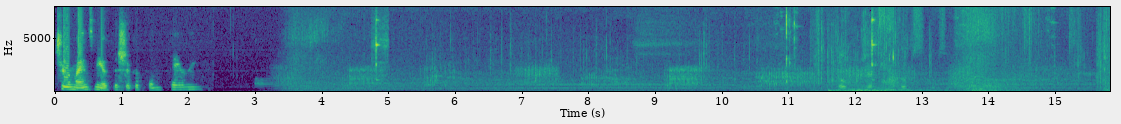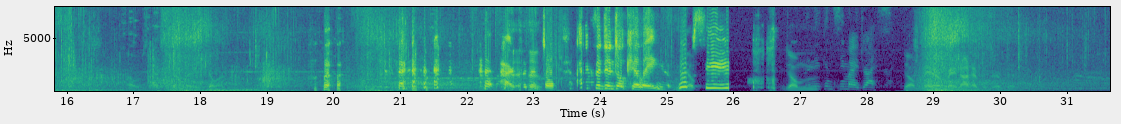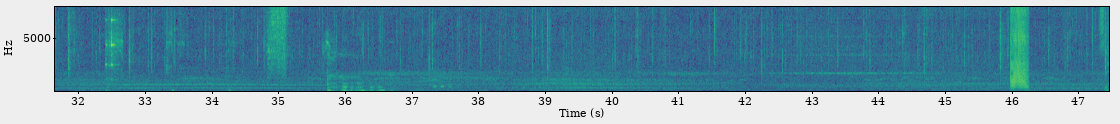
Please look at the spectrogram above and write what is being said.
She reminds me of the Sugar Plum Fairy. Oh, shit. Oops. Oops. I was accidentally killing. accidental, accidental killing. Whoopsie. Yo, You can see my dress. yo, may or may not have deserved it.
